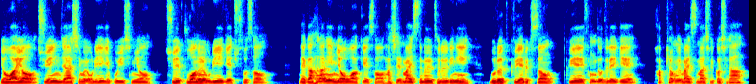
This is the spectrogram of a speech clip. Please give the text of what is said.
여호와여 주의 인자하심을 우리에게 보이시며 주의 구원을 우리에게 주소서. 내가 하나님 여호와께서 하실 말씀을 들으리니 무릇 그의 백성 그의 성도들에게 화평을 말씀하실 것이라.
